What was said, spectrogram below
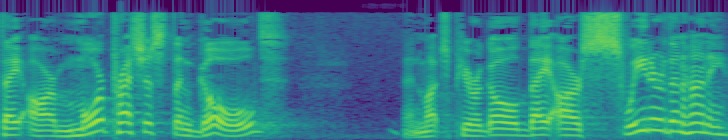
they are more precious than gold than much pure gold. They are sweeter than honey,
